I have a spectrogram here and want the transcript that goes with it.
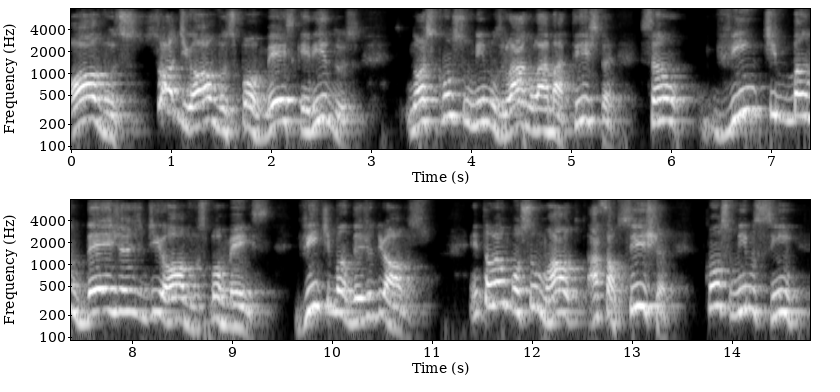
ovos, só de ovos por mês, queridos, nós consumimos lá no Lar Batista são 20 bandejas de ovos por mês. 20 bandejas de ovos. Então é um consumo alto. A salsicha, consumimos sim,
